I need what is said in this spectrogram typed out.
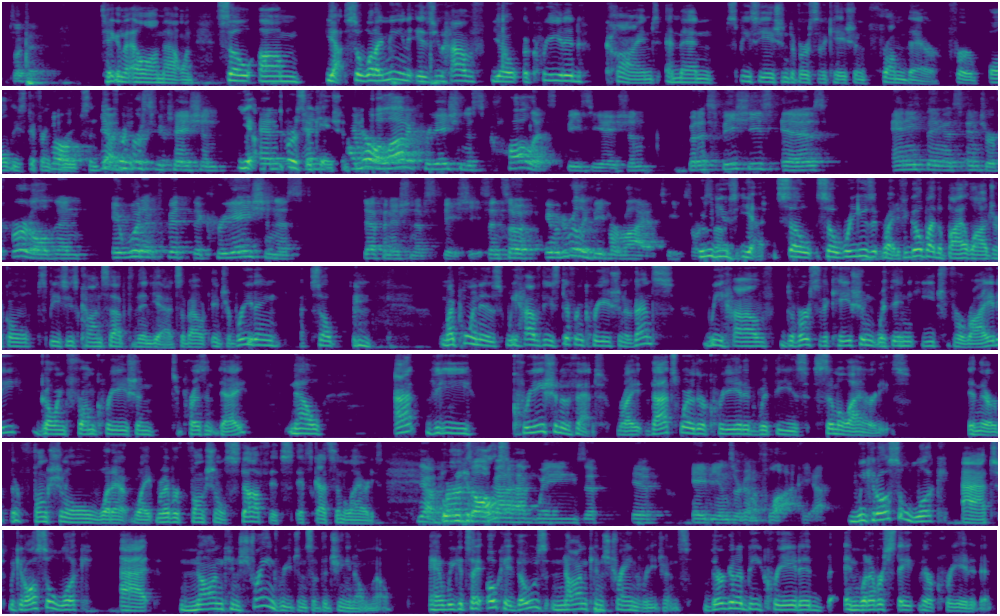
It's okay. Taking the L on that one. So, um, yeah. So what I mean is you have you know a created kind and then speciation diversification from there for all these different Well, groups and yeah, different diversification. yeah And, diversification. and I know a lot of creationists call it speciation, but a species is anything that's interfertile, then it wouldn't fit the creationist definition of species. And so it would really be varieties or we would something. use yeah. So so we're using right. If you go by the biological species concept, then yeah, it's about interbreeding. So my point is we have these different creation events. We have diversification within each variety going from creation to present day. Now, at the creation event, right, that's where they're created with these similarities in their their functional whatever like whatever functional stuff it's it's got similarities Yeah, But birds all also- gotta have wings if if avians are gonna fly. Yeah. we could also look at we could also look at non-constrained regions of the genome though and we could say okay those non-constrained regions they're going to be created in whatever state they're created in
